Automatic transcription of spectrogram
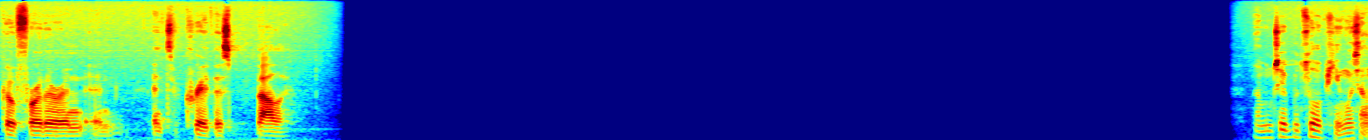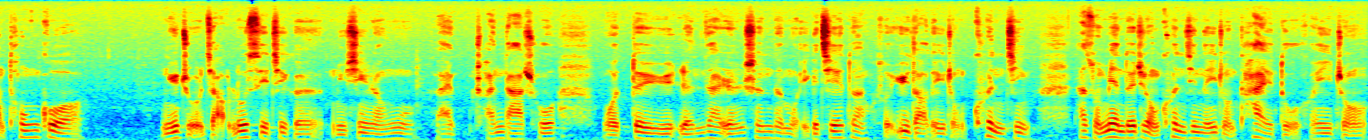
go further and, and, and to create this ballet. 那么这部作品，我想通过女主角 Lucy 这个女性人物来传达出我对于人在人生的某一个阶段所遇到的一种困境，她所面对这种困境的一种态度和一种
